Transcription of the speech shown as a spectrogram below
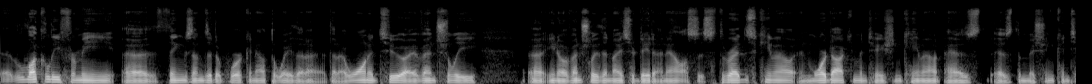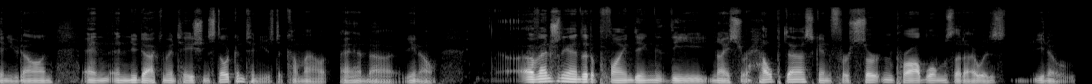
luckily for me, uh, things ended up working out the way that I that I wanted to. I eventually, uh, you know, eventually the NICER data analysis threads came out, and more documentation came out as as the mission continued on, and and new documentation still continues to come out, and uh, you know. Eventually, I ended up finding the NICER help desk, and for certain problems that I was, you know,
